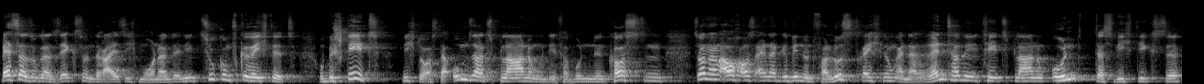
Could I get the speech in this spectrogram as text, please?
besser sogar 36 Monate in die Zukunft gerichtet und besteht nicht nur aus der Umsatzplanung und den verbundenen Kosten, sondern auch aus einer Gewinn- und Verlustrechnung, einer Rentabilitätsplanung und, das Wichtigste,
